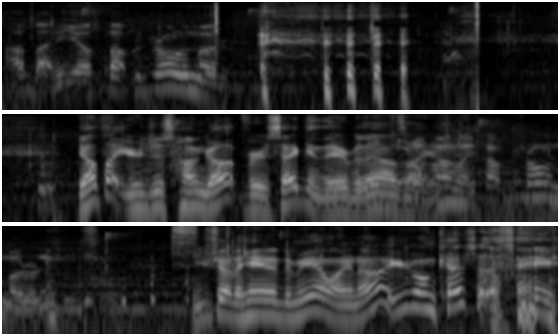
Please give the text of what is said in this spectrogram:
I was about to yell, stop the trolling motor. Y'all thought you were just hung up for a second there, but then I was like, oh. like, stop the trolling motor. you try to hand it to me. I'm like, no, you're gonna catch that thing.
